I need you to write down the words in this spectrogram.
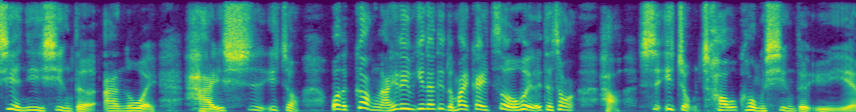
建议性的安慰，还是一种我的杠啦，因为跟他这种卖盖做会的这种好，是一种操控性的语言，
